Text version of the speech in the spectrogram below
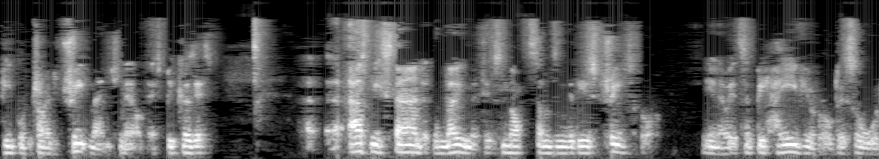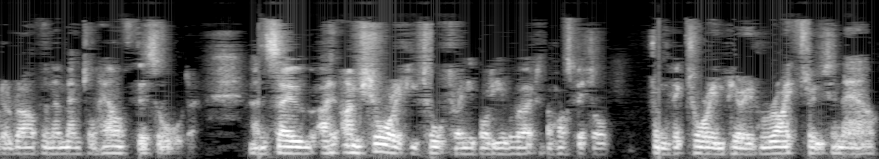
people trying to treat mental illness because it's, as we stand at the moment, it's not something that is treatable. You know, it's a behavioural disorder rather than a mental health disorder. And so I, I'm sure if you talk to anybody who worked at the hospital from the Victorian period right through to now,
